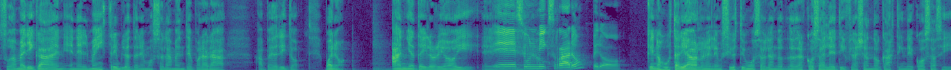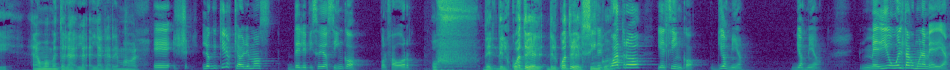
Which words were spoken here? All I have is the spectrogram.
Sudamérica en, en el mainstream lo tenemos solamente por ahora a Pedrito. Bueno, Anya Taylor Joy. Eh, es un mix raro, pero. Que nos gustaría verlo en el MCU. Estuvimos hablando de otras cosas, Leti, flasheando casting de cosas y en algún momento la, la, queremos ver. Eh, lo que quiero es que hablemos del episodio 5, por favor. Uf, del, 4 y el, del 4 y el 5. El 4 y el 5. Dios mío. Dios mío. Me dio vuelta como una media.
